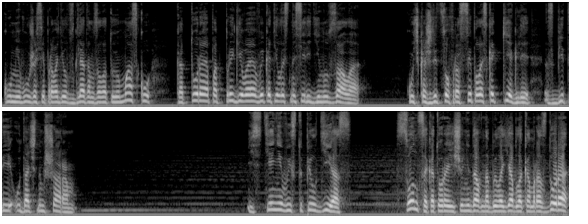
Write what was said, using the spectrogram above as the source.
Куми в ужасе проводил взглядом золотую маску, которая, подпрыгивая, выкатилась на середину зала. Кучка жрецов рассыпалась, как кегли, сбитые удачным шаром. Из тени выступил Диас. Солнце, которое еще недавно было яблоком раздора,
